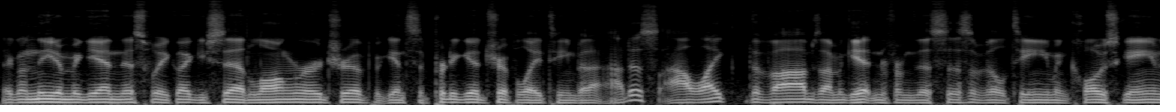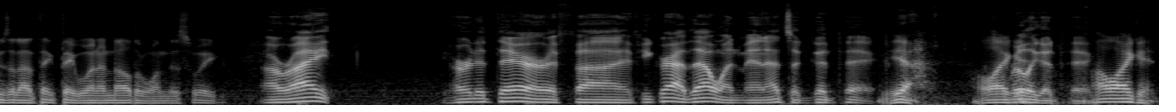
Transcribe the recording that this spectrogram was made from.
They're going to need them again this week, like you said, long road trip against a pretty good AAA team. But I, just I like the vibes I'm getting from this Sissonville team in close games, and I think they win another one this week. All right, you heard it there. If uh, if you grab that one, man, that's a good pick. Yeah, I like really it. good pick. I like it.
